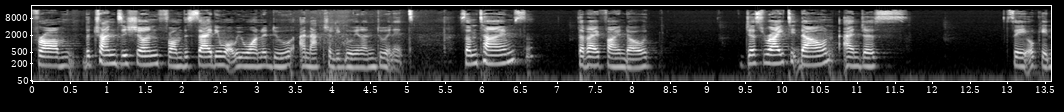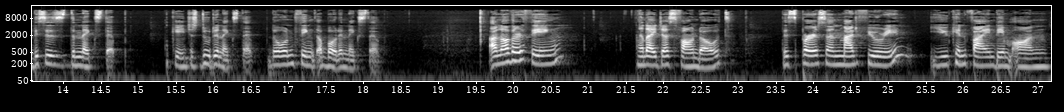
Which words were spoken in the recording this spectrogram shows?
from the transition from deciding what we want to do and actually going and doing it. Sometimes that I find out, just write it down and just say, okay, this is the next step. Okay, just do the next step. Don't think about the next step. Another thing that I just found out this person, Matt Furey, you can find him on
